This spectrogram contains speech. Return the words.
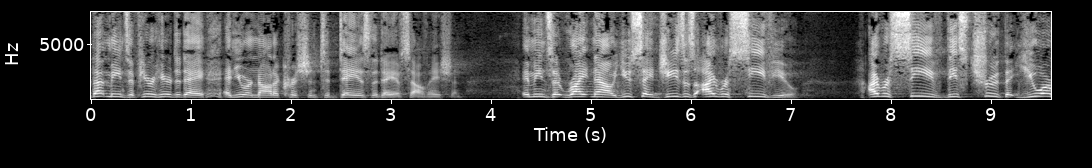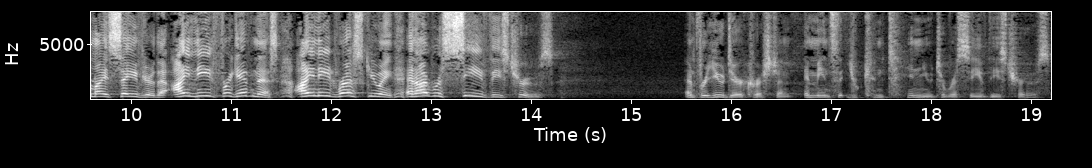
That means if you're here today and you are not a Christian, today is the day of salvation. It means that right now you say, Jesus, I receive you. I receive this truth that you are my Savior, that I need forgiveness, I need rescuing, and I receive these truths. And for you, dear Christian, it means that you continue to receive these truths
